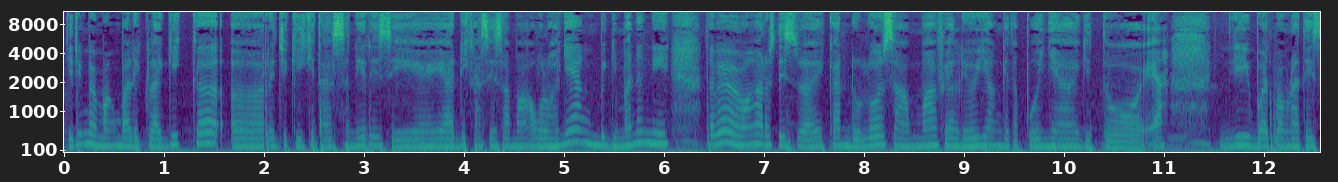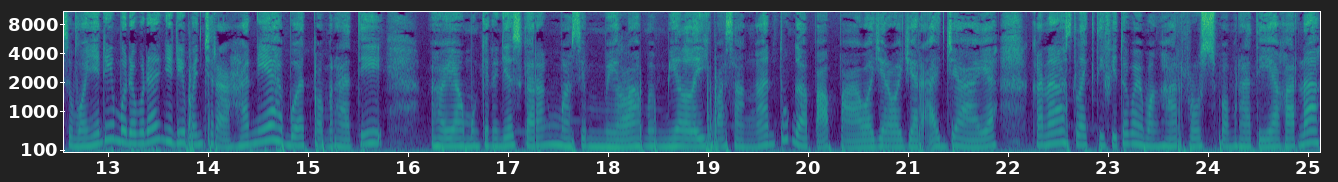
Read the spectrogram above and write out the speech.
Jadi memang balik lagi ke eh, rezeki kita sendiri sih. Ya dikasih sama Allahnya yang bagaimana nih? Tapi memang harus disesuaikan dulu sama value yang kita punya gitu ya. Jadi buat pemerhati semuanya nih mudah-mudahan jadi pencerahan ya buat pemerhati eh, yang mungkin aja sekarang masih memilah memilih pasangan tuh nggak apa-apa wajar-wajar aja ya. Karena selektif itu memang harus pemerhati ya karena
